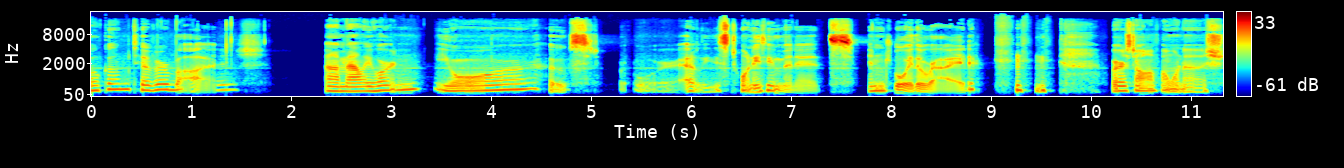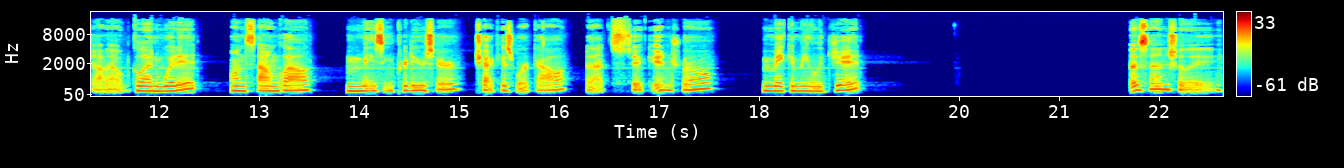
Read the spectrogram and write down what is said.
Welcome to Verbagé. I'm Allie Horton, your host for at least 22 minutes. Enjoy the ride. First off, I want to shout out Glenn Whitted on SoundCloud. Amazing producer. Check his work out for that sick intro, making me legit. Essentially,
